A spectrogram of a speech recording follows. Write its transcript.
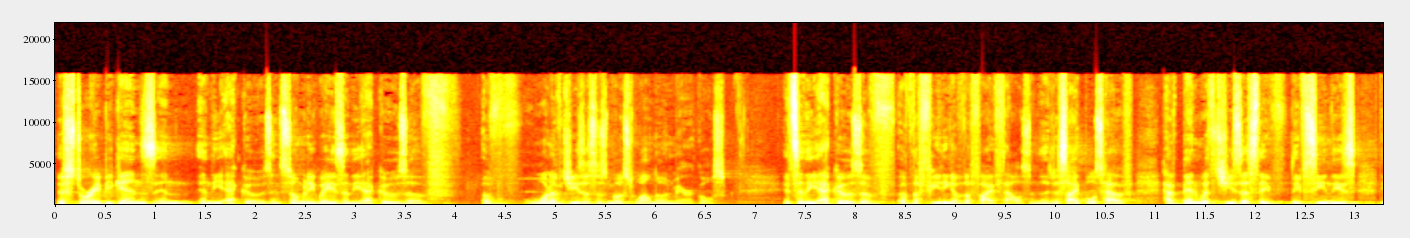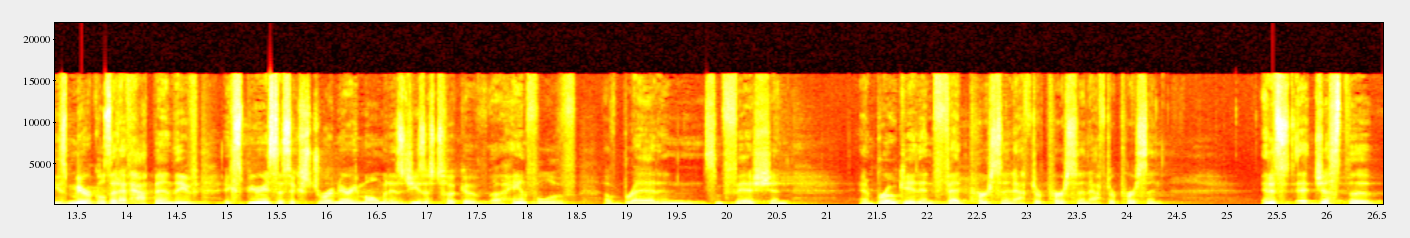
this story begins in, in the echoes, in so many ways, in the echoes of, of one of Jesus' most well known miracles. It's in the echoes of, of the feeding of the 5,000. The disciples have, have been with Jesus. They've, they've seen these, these miracles that have happened. They've experienced this extraordinary moment as Jesus took a, a handful of, of bread and some fish and, and broke it and fed person after person after person. And it's at just the,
